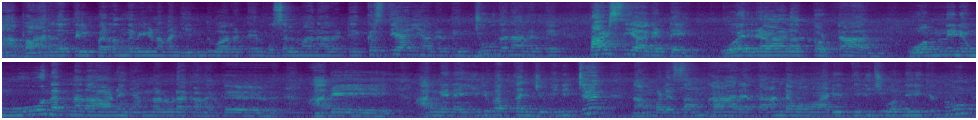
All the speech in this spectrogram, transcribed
ആ ഭാരതത്തിൽ പിറന്നു വീണവൻ ഹിന്ദു ആകട്ടെ മുസൽമാനാകട്ടെ ക്രിസ്ത്യാനിയാകട്ടെ ജൂതനാകട്ടെ പാഴ്സിയാകട്ടെ ഒരാളെ തൊട്ടാൽ ഒന്നിന് മൂന്നെന്നതാണ് ഞങ്ങളുടെ കണക്ക്. അതെ അങ്ങനെ ഇരുപത്തഞ്ച് മിനിറ്റ് നമ്മൾ സംഹാര താണ്ഡവമാടി തിരിച്ചു വന്നിരിക്കുന്നു.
